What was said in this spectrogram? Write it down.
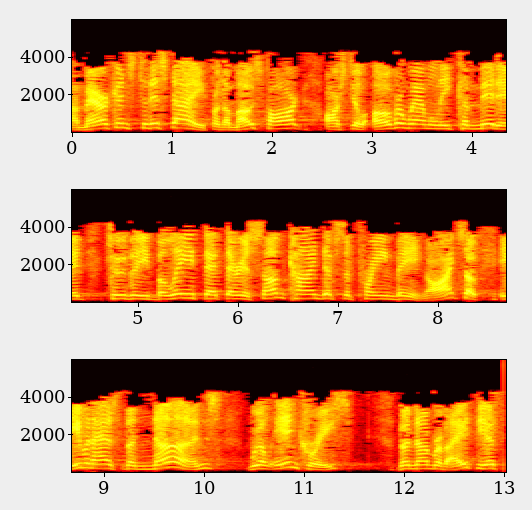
Americans to this day, for the most part, are still overwhelmingly committed to the belief that there is some kind of supreme being. Alright? So even as the nones will increase, the number of atheists,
